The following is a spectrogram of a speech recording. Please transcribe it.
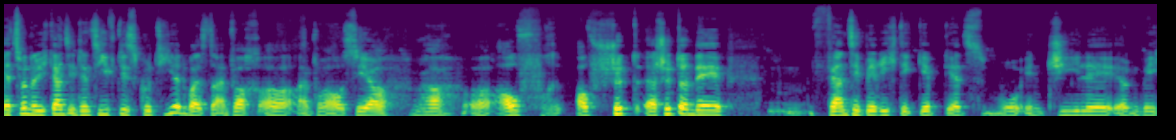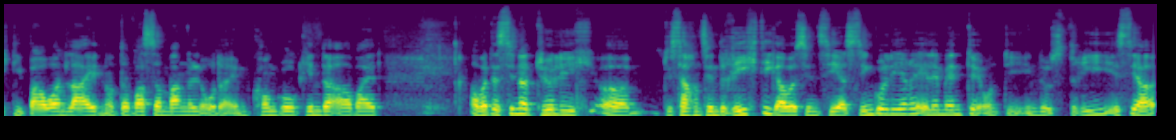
jetzt wird natürlich ganz intensiv diskutiert, weil es da einfach, äh, einfach auch sehr ja, auf, aufschütt, erschütternde Fernsehberichte gibt, jetzt, wo in Chile irgendwelche die Bauern leiden unter Wassermangel oder im Kongo Kinderarbeit. Aber das sind natürlich äh, die Sachen sind richtig, aber es sind sehr singuläre Elemente und die Industrie ist ja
